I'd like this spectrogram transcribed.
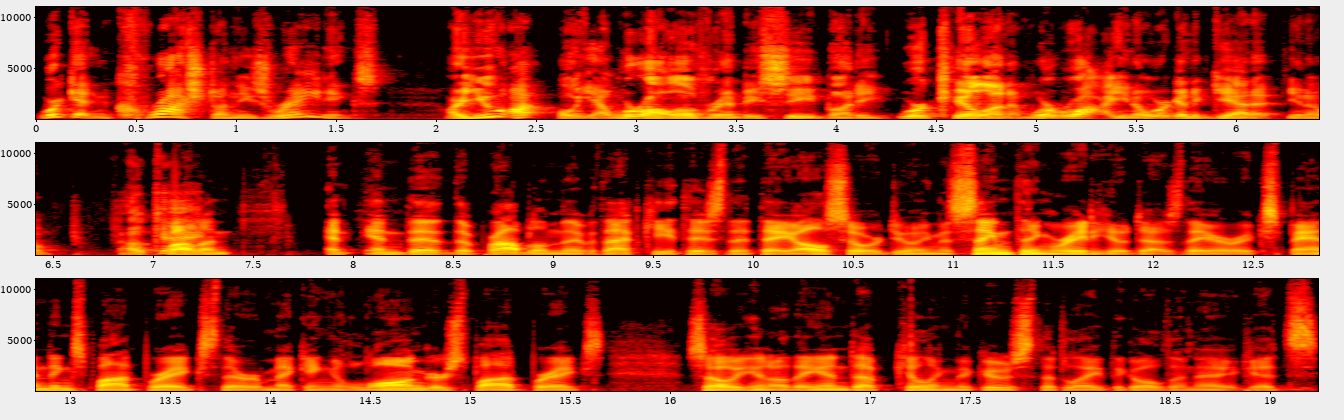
"We're getting crushed on these ratings." Are you? On? Oh yeah, we're all over NBC, buddy. We're killing them. We're you know we're going to get it. You know. Okay. Well, and and and the the problem with that, Keith, is that they also are doing the same thing radio does. They are expanding spot breaks. They're making longer spot breaks. So you know they end up killing the goose that laid the golden egg. It's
